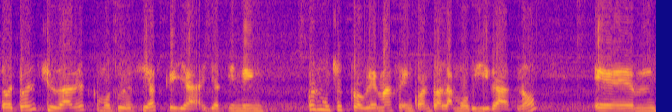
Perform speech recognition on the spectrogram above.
sobre todo en ciudades, como tú decías, que ya, ya tienen pues muchos problemas en cuanto a la movilidad, ¿no? Eh,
